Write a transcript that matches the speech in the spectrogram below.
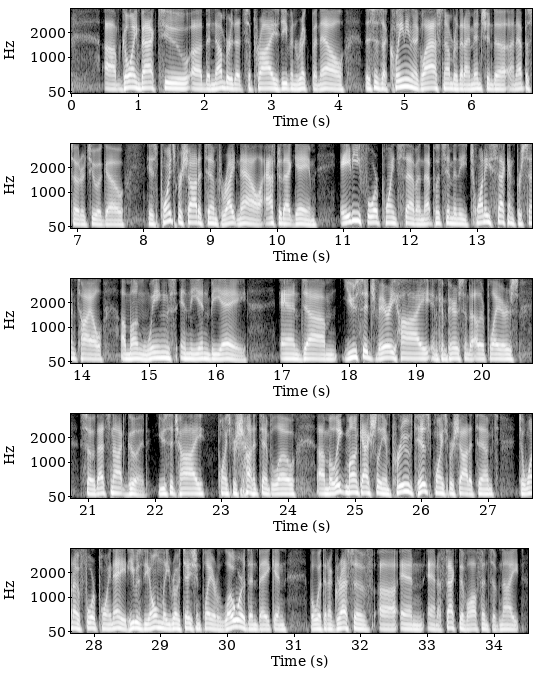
Um, going back to uh, the number that surprised even Rick Bonnell, this is a cleaning the glass number that I mentioned uh, an episode or two ago. His points per shot attempt right now after that game, 84.7. That puts him in the 22nd percentile among wings in the NBA. And um, usage very high in comparison to other players. So that's not good. Usage high, points per shot attempt low. Uh, Malik Monk actually improved his points per shot attempt to 104.8. He was the only rotation player lower than Bacon, but with an aggressive uh, and and effective offensive night,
